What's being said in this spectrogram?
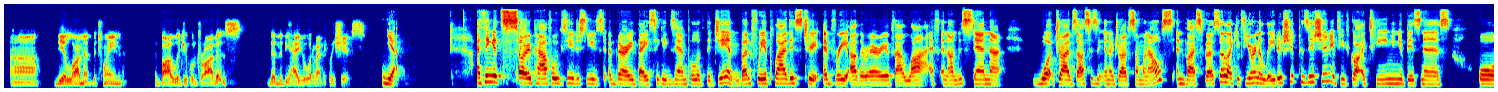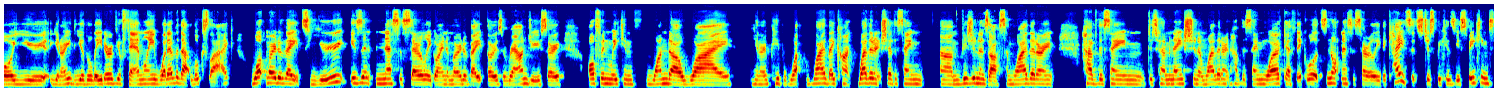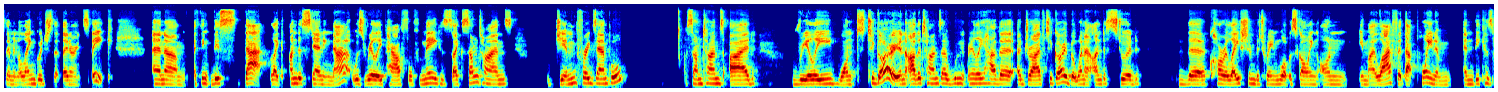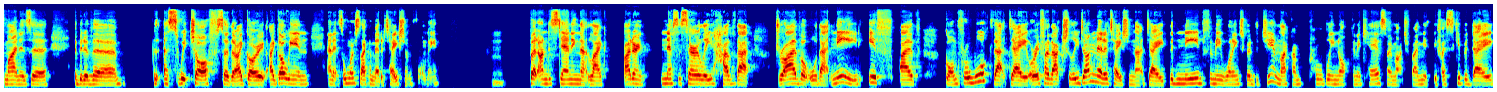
uh, the alignment between the biological drivers, then the behavior automatically shifts. Yeah. I think it's so powerful because you just used a very basic example of the gym. But if we apply this to every other area of our life and understand that what drives us isn't going to drive someone else and vice versa like if you're in a leadership position if you've got a team in your business or you you know you're the leader of your family whatever that looks like what motivates you isn't necessarily going to motivate those around you so often we can wonder why you know people why, why they can't why they don't share the same um, vision as us and why they don't have the same determination and why they don't have the same work ethic. Well it's not necessarily the case. It's just because you're speaking to them in a language that they don't speak. And um, i think this that like understanding that was really powerful for me because like sometimes gym for example sometimes i'd really want to go and other times i wouldn't really have a, a drive to go. But when i understood the correlation between what was going on in my life at that point and and because mine is a a bit of a a switch off so that I go I go in and it's almost like a meditation for me. Hmm. But understanding that like I don't necessarily have that driver or that need if I've gone for a walk that day or if I've actually done meditation that day the need for me wanting to go to the gym like I'm probably not going to care so much if I if I skip a day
